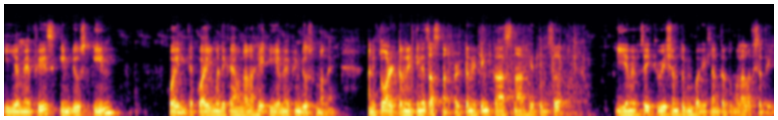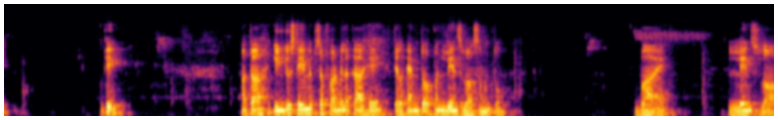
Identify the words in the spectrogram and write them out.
EMF is induced in coil. त्या coil मध्ये काय होणार आहे EMF इंड्यूस होणार आहे आणि तो अल्टरनेटिंगच असणार अल्टरनेटिंग का असणार हे तुमचं ईएमएफचं इक्वेशन तुम्ही बघितल्यानंतर तुम्हाला लक्षात येईल. ओके आता इंड्युस्ड ईएमएफचा फॉर्म्युला काय आहे? त्याला काय म्हणतो आपण? लेन्स लॉ असं म्हणतो. By Lenz law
